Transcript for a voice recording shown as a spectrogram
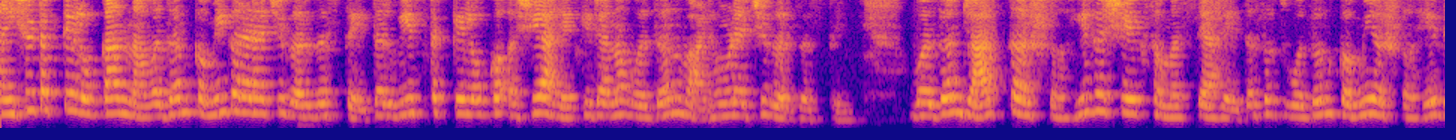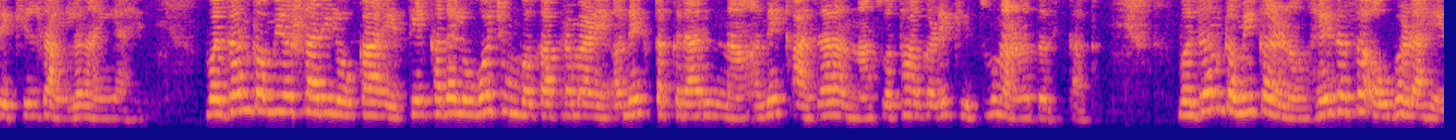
ऐंशी टक्के लोकांना वजन कमी करण्याची गरज असते. तर वीस टक्के लोक अशी आहेत की ज्यांना वजन वाढवण्याची गरज असते. वजन जास्त असणं ही जशी एक समस्या आहे तसंच वजन कमी असणं हे देखील चांगलं नाही आहे. वजन कमी असणारी लोक आहेत ती एखाद्या लोहचुंबकाप्रमाणे अनेक तक्रारींना अनेक आजारांना स्वतःकडे खेचून आणत असतात. वजन कमी करणं हे जसं अवघड आहे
